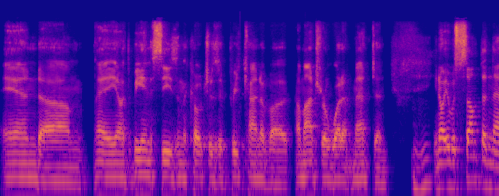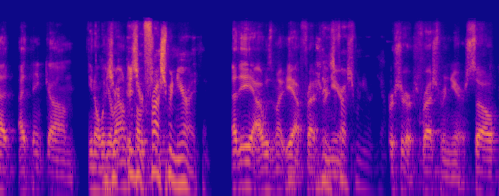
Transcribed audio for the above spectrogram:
And um, you know, at the beginning of the season, the coaches had pretty kind of a, a mantra of what it meant, and mm-hmm. you know, it was something that I think um, you know when you're around. It was your freshman year, I think. Uh, yeah, I was my yeah freshman year. Freshman year, yeah. for sure, freshman year. So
